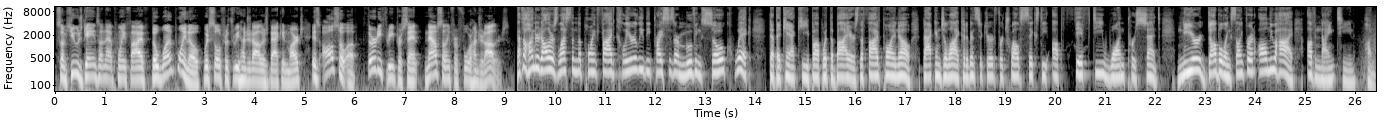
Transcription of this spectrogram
Some huge gains on that 0.5. The 1.0, which sold for $300 back in March, is also up 33%, now selling for $400. That's $100 less than the 0.5. Clearly, the prices are moving so quick that they can't keep up with the buyers. The 5.0 back in July could have been secured for 1260 up 51%, near doubling, selling for an all new high of 1900.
